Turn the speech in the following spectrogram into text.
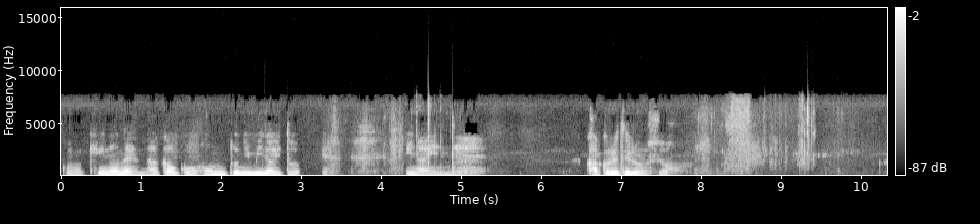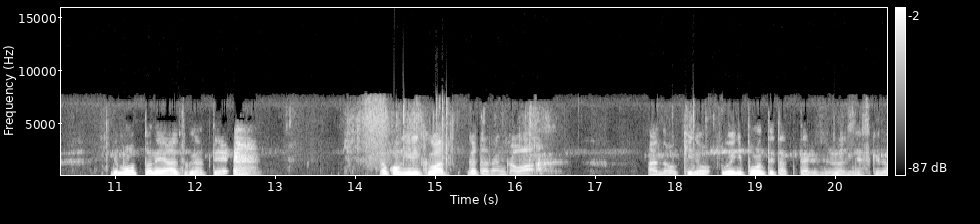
この木のね、中をこう、本当に見ないといないんで、隠れてるんですよ。で、もっとね、暑くなって、ノコギリクワガタなんかは、あの、木の上にポンって立ったりするんですけど、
